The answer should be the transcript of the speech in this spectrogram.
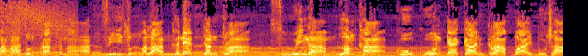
มหาสมปรารถนา สีสุภราชคเนศยันตรา สวยงาม ล้ำค่า คู่ควรแก่การกราบไหว้บูชา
